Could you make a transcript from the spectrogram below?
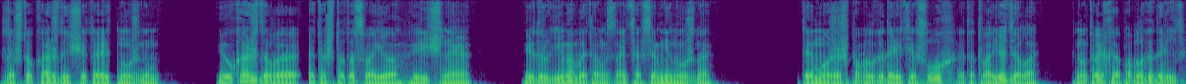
за что каждый считает нужным. И у каждого это что-то свое, личное, и другим об этом знать совсем не нужно. Ты можешь поблагодарить и вслух, это твое дело, но только поблагодарить.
